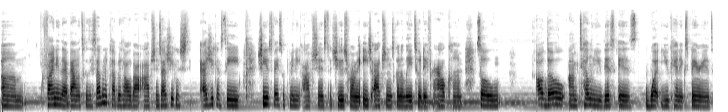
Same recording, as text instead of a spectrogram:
Um, finding that balance because the seven of cups is all about options as you can as you can see she is faced with many options to choose from and each option is going to lead to a different outcome so although I'm telling you this is what you can experience,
